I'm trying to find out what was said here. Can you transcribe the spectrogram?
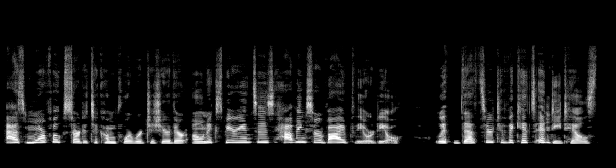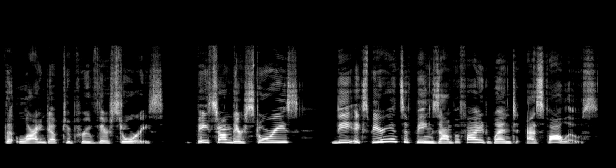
As more folks started to come forward to share their own experiences having survived the ordeal, with death certificates and details that lined up to prove their stories. Based on their stories, the experience of being zombified went as follows.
